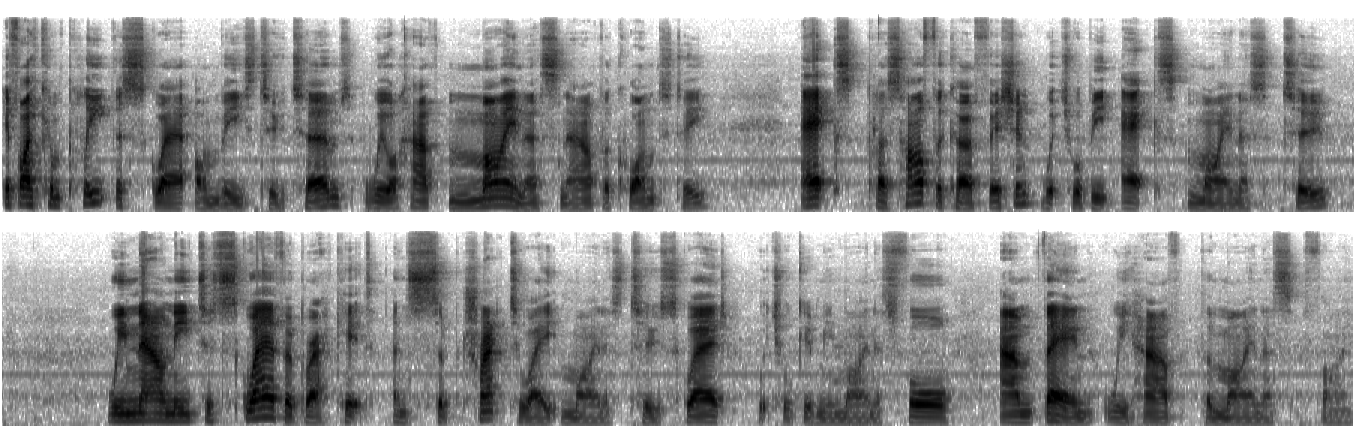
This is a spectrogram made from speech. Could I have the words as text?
If I complete the square on these two terms, we will have minus now the quantity x plus half the coefficient, which will be x minus 2. We now need to square the bracket and subtract away minus 2 squared, which will give me minus 4, and then we have the minus 5.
